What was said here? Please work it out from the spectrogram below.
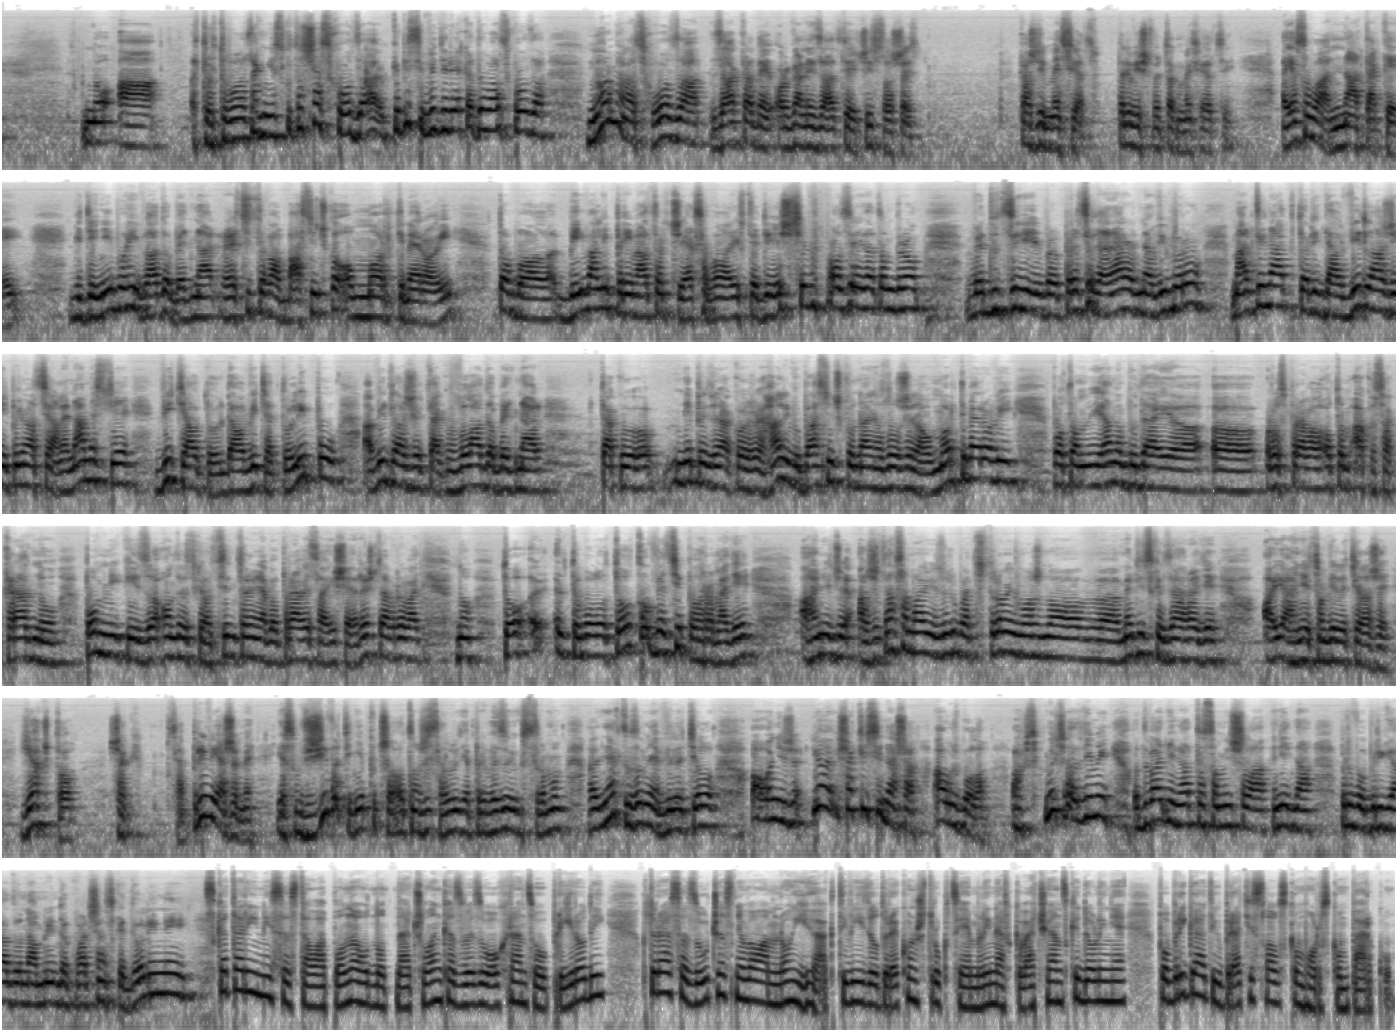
No a to, to bola tak neskutočná schôdza. Keby si vedeli, aká to bola schôdza. Normálna schôdza základnej organizácie číslo 6. Každý mesiac. Prvý štvrtok mesiaci. A ja som bola na takej, kde nebohý Vlado Bednár recitoval básničko o Mortimerovi, to bol bývalý primátor, či ak sa volali vtedy ešte na tom druhom, vedúci predseda Národného výboru Martina, ktorý dal vydlážiť primáciálne námestie, vyťal tu, dal vyťať tú lipu a vydlážil tak Vlado Bednár takú neprízne ako že halivú básničku na ňo zložená o Mortimerovi. Potom Jano Budaj uh, uh, rozprával o tom, ako sa kradnú pomníky z Ondrejského cintorína, alebo práve sa išli reštaurovať. No to, to bolo toľko vecí pohromade a hneď, že, a že tam sa majú zrúbať stromy možno v medickej záhrade a ja hneď som vyletela, že jak to? Však sa priviažeme. Ja som v živote nepočula o tom, že sa ľudia privezujú k stromom, ale nejak to zo mňa vyletelo a oni, že ja, však ty si naša. A už bolo. A už som išla s nimi. O dva dní na to som išla hneď na prvú brigádu na mlin do Kvačanskej doliny. Z Kataríny sa stala plnohodnotná členka Zväzu ochrancov prírody, ktorá sa zúčastňovala mnohých aktivít od rekonštrukcie mlyna v Kvačianskej doline po brigády v Bratislavskom horskom parku.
